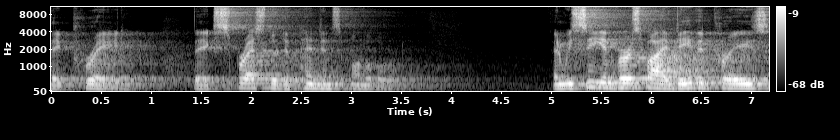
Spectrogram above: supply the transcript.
they prayed. They expressed their dependence upon the Lord. And we see in verse 5, David prays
